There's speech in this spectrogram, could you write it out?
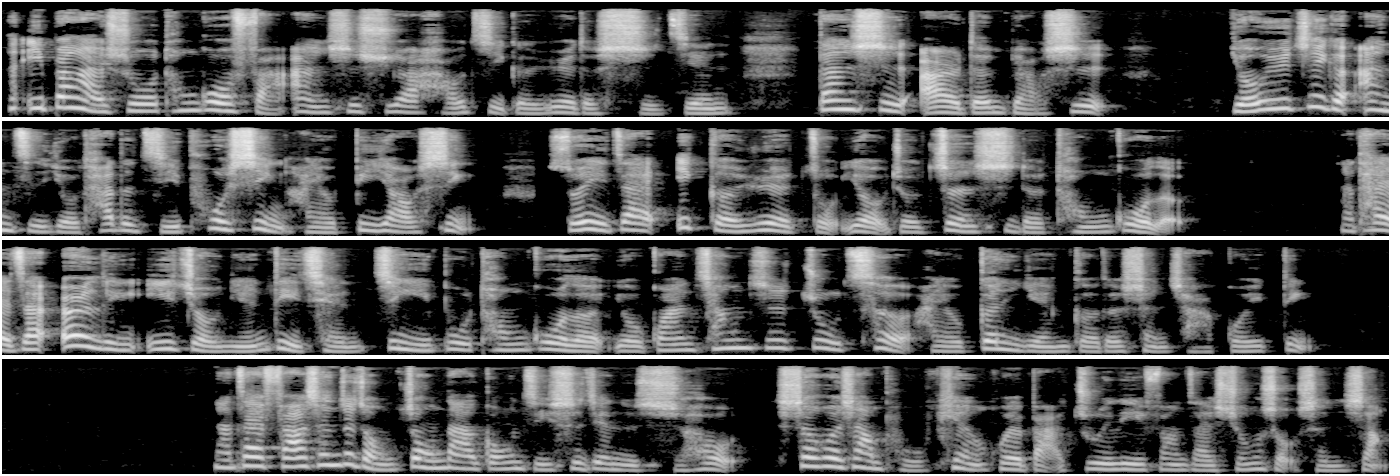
那一般来说，通过法案是需要好几个月的时间。但是阿尔登表示，由于这个案子有它的急迫性，还有必要性，所以在一个月左右就正式的通过了。那他也在二零一九年底前进一步通过了有关枪支注册，还有更严格的审查规定。那在发生这种重大攻击事件的时候，社会上普遍会把注意力放在凶手身上。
